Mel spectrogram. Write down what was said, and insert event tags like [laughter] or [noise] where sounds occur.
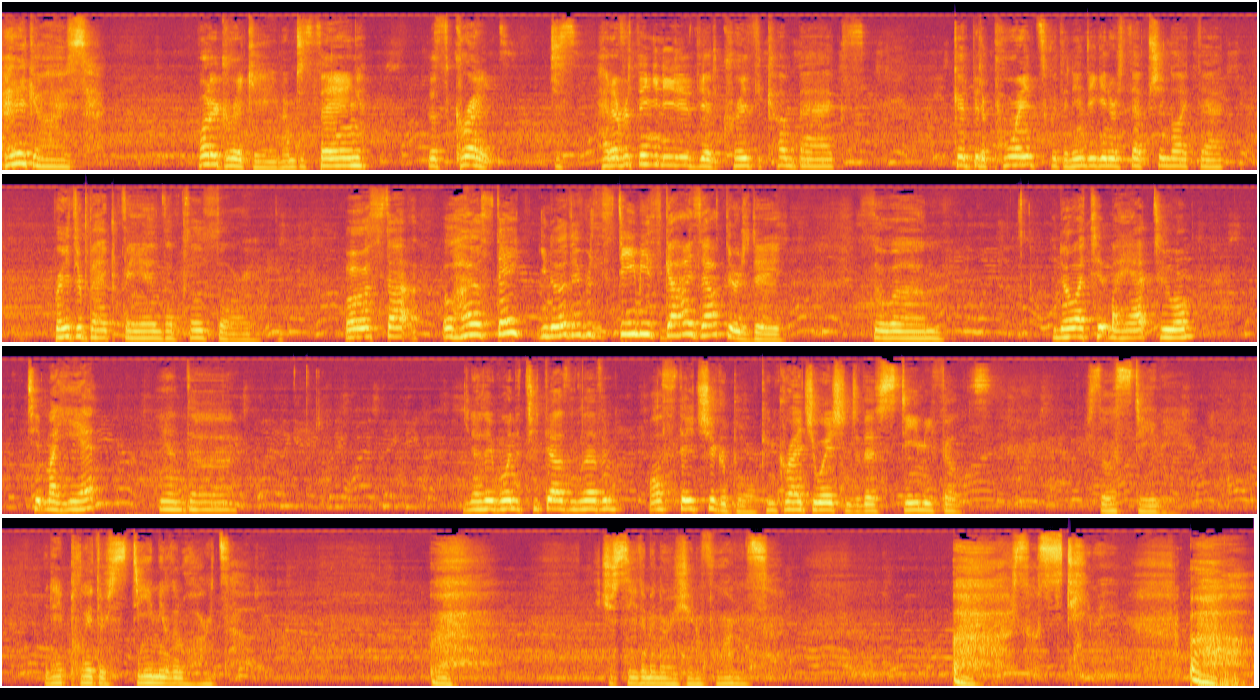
Hey guys, what a great game. I'm just saying, was great. Just had everything you needed. You had crazy comebacks, good bit of points with an ending interception like that. Razorback fans, I'm so sorry. Oh, not Ohio State. You know they were the steamiest guys out there today. So um, you know I tip my hat to them. Tip my hat, and uh. You know, they won the 2011 All-State Sugar Bowl. Congratulations to those steamy fellas. So steamy. And they played their steamy little hearts out. [sighs] Did you see them in those uniforms? Oh, [sighs] so steamy. [sighs] Oh.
